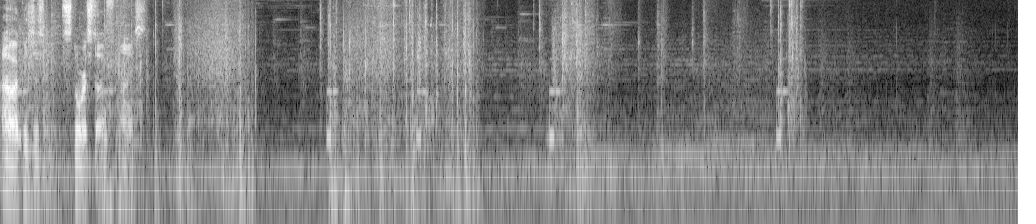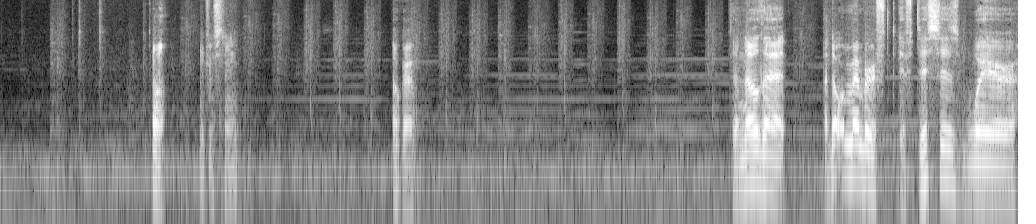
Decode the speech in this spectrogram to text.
Oh, I could just store stuff. Nice. Know that I don't remember if if this is where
